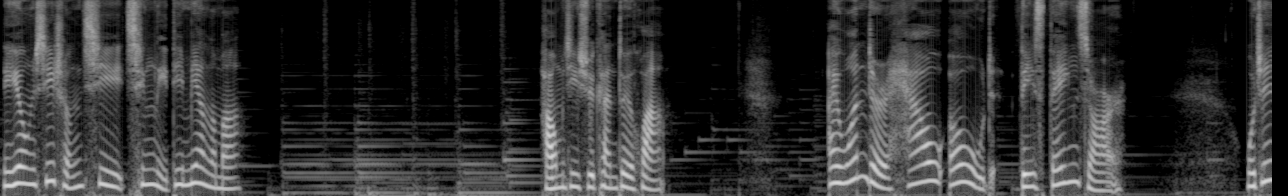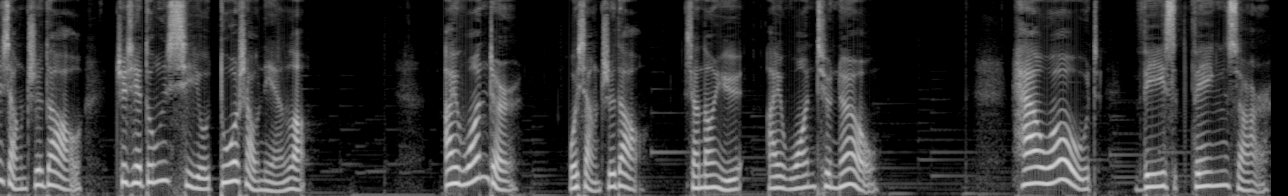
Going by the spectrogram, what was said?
你用吸尘器清理地面了吗？好，我们继续看对话。I wonder how old these things are。我真想知道这些东西有多少年了。I wonder，我想知道，相当于 I want to know how old these things are。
